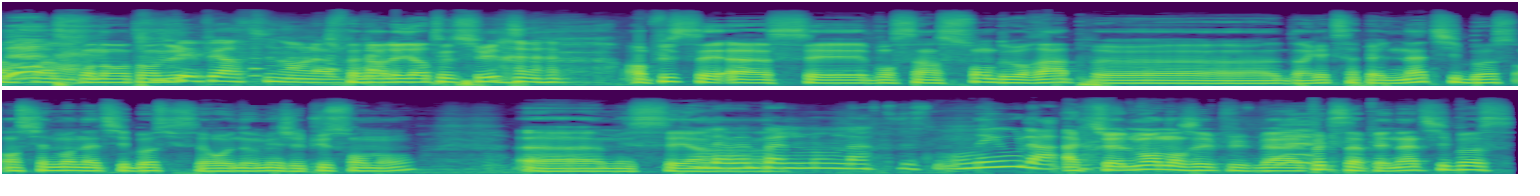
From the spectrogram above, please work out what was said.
par rapport à ce qu'on a entendu. Tout est pertinent là. Je préfère le dire tout de suite. En plus, c'est euh, bon, c'est un son de rap euh, d'un gars qui s'appelle Natty Boss, anciennement Natty Boss. Il s'est renommé, j'ai plus son nom, Euh, mais c'est Il un. a même pas le nom de l'artiste. On est où là? Actuellement, non, j'ai plus. Mais à l'époque, il s'appelait Natty Boss.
